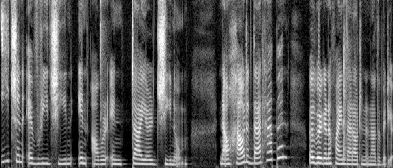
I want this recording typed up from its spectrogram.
each and every gene in our entire genome. Now, how did that happen? Well, we're going to find that out in another video.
